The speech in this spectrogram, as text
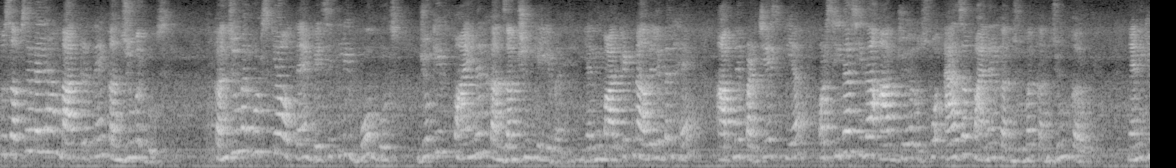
तो सबसे पहले हम बात करते हैं कंज्यूमर गुड्स की। कंज्यूमर गुड्स क्या होते हैं? बेसिकली वो गुड्स जो कि फाइनल कंजम्पशन के लिए बने हैं। यानी मार्केट में अवेलेबल है, आपने परचेज किया और सीधा सीधा आप जो है उसको as a final consumer consume करोगे। यानी कि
